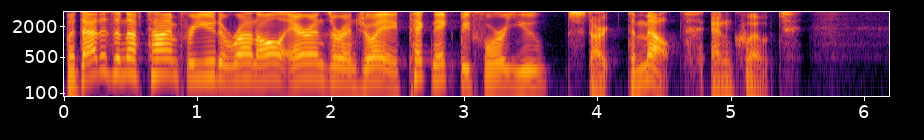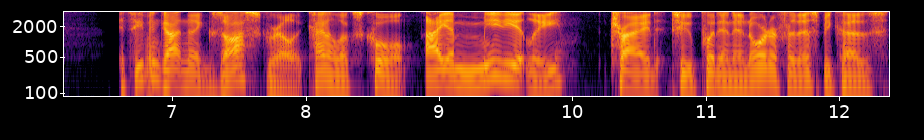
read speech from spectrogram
but that is enough time for you to run all errands or enjoy a picnic before you start to melt. End quote. It's even got an exhaust grill. It kind of looks cool. I immediately tried to put in an order for this because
